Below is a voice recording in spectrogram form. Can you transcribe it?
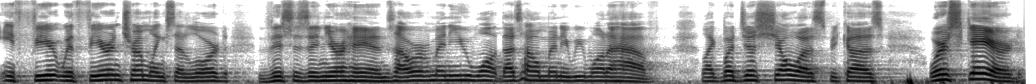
in fear, with fear and trembling, said, Lord, this is in your hands. However many you want, that's how many we want to have. Like, but just show us because we're scared.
